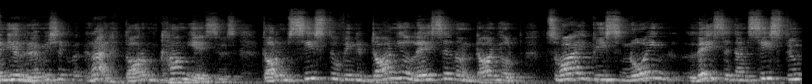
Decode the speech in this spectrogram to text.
in ihr römisches Reich. Darum kam Jesus. Darum siehst du, wenn du Daniel lesen und Daniel 2 bis 9 lesen, dann siehst du,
